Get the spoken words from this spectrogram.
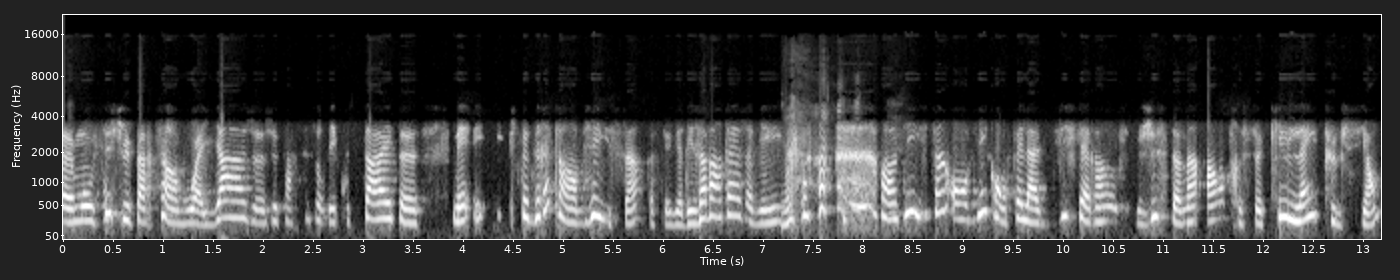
Euh, moi aussi je suis partie en voyage, je suis partie sur des coups de tête, euh, mais je te dirais qu'en vieillissant, parce qu'il y a des avantages à vieillir, en vieillissant, on vient qu'on fait la différence justement entre ce qu'est l'impulsion,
